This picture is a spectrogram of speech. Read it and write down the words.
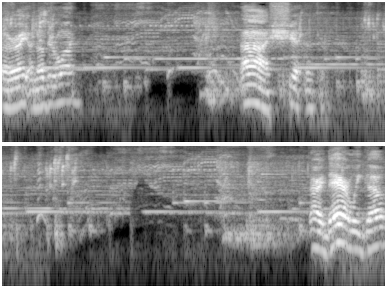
All right, another one. Ah, shit. Okay. All right, there we go.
